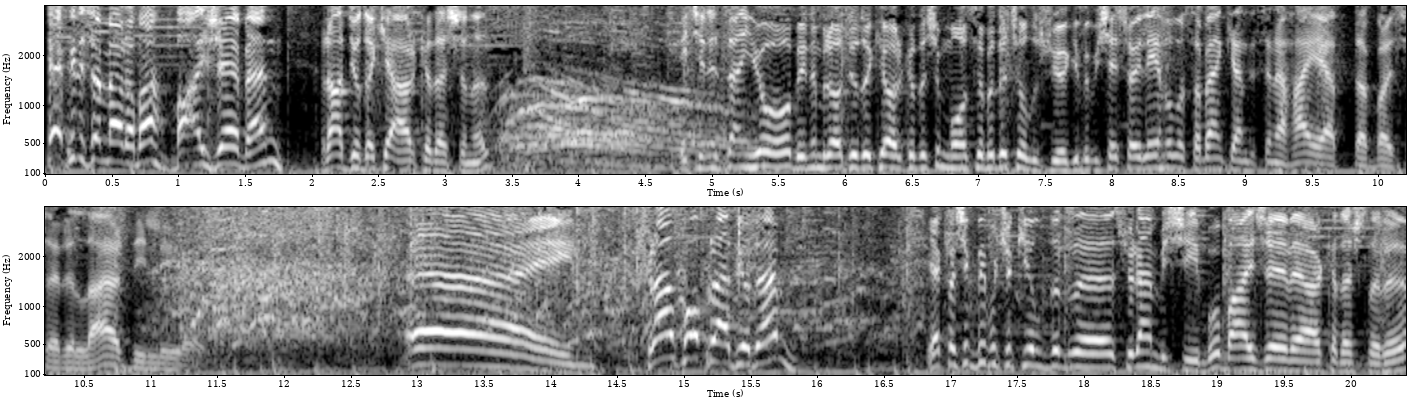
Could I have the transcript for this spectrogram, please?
Hepinize merhaba. Bay J ben. Radyodaki arkadaşınız. İçinizden yo benim radyodaki arkadaşım muhasebede çalışıyor gibi bir şey söyleyen olursa ben kendisine hayatta başarılar diliyorum. Hey. Kral Pop Radyo'da yaklaşık bir buçuk yıldır e, süren bir şey bu. Bay J ve arkadaşları.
